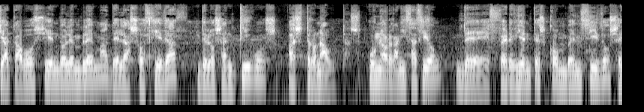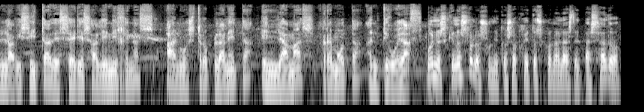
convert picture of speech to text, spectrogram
que acabó siendo el emblema de la Sociedad de los Antiguos Astronautas, una organización de fervientes convencidos en la visita de seres alienígenas a nuestro planeta en la más remota antigüedad. Bueno, es que no son los únicos objetos con alas del pasado.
